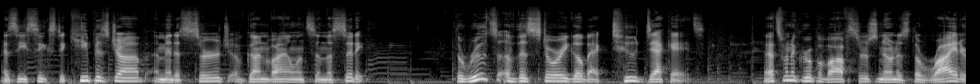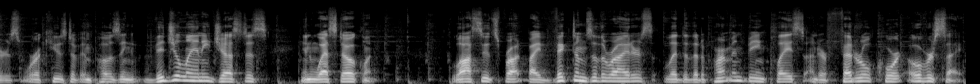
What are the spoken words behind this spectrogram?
as he seeks to keep his job amid a surge of gun violence in the city. The roots of this story go back two decades. That's when a group of officers known as the Riders were accused of imposing vigilante justice in West Oakland. Lawsuits brought by victims of the Riders led to the department being placed under federal court oversight,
